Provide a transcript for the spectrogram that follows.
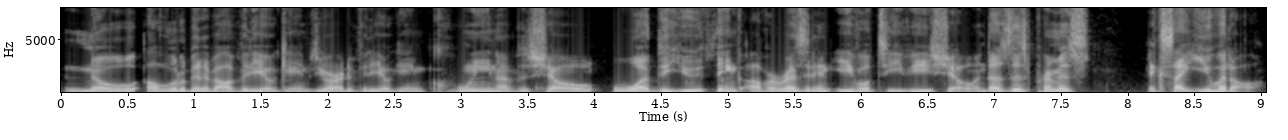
know a little bit about video games. You are the video game queen of the show. What do you think of a Resident Evil TV show? And does this premise excite you at all?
